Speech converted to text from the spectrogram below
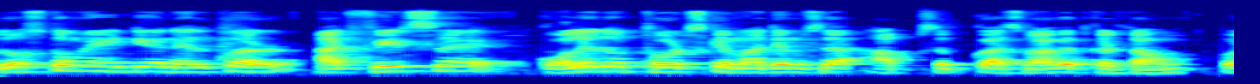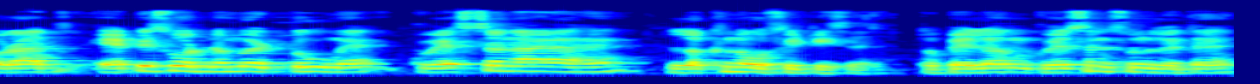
दोस्तों, में इंडियन हेल्पर आज फिर से कॉलेज ऑफ़ थॉट्स के माध्यम से आप सबका स्वागत करता हूँ। और आज एपिसोड नंबर टू में क्वेश्चन आया है लखनऊ सिटी से। तो पहले हम क्वेश्चन सुन लेते हैं।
